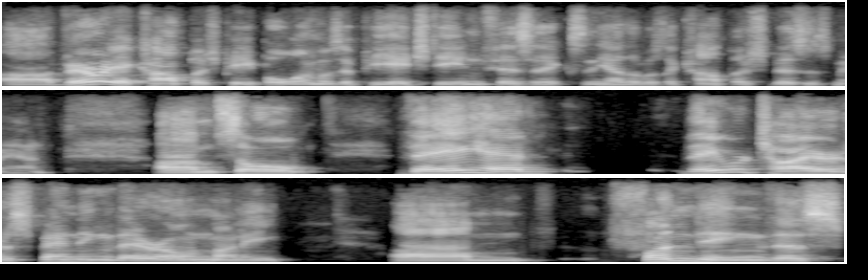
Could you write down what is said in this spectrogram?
Uh, very accomplished people. One was a PhD in physics, and the other was accomplished businessman. Um, so they had they were tired of spending their own money um, funding this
